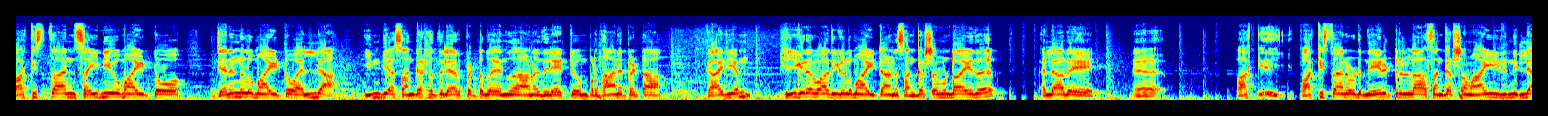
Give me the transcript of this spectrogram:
പാകിസ്ഥാൻ സൈന്യവുമായിട്ടോ ജനങ്ങളുമായിട്ടോ അല്ല ഇന്ത്യ സംഘർഷത്തിൽ ഏർപ്പെട്ടത് എന്നതാണ് ഇതിൽ ഏറ്റവും പ്രധാനപ്പെട്ട കാര്യം. ഭീകരവാദികളുമായിട്ടാണ് സംഘർഷമുണ്ടായത്. അല്ലാതെ പാകിസ്ഥാനോട് നേരിട്ടുള്ള സംഘർഷമായിരുന്നില്ല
